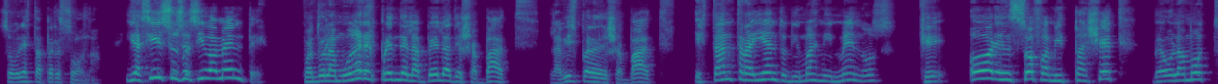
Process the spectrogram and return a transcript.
sobre esta persona. Y así sucesivamente. Cuando las mujeres prenden la vela de Shabbat, la víspera de Shabbat, están trayendo ni más ni menos que Oren Sofa Mitpashet Beolamot,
